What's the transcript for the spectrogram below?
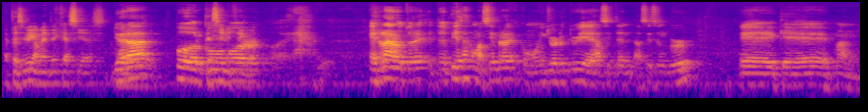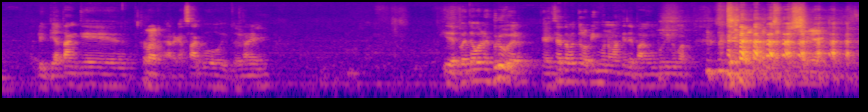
específicamente, ¿qué hacías? Yo era por, ¿Qué como significa? por, es raro, tú, eres- tú empiezas como siempre, como introductory, es assistant, assistant brewer, eh, que es, man, limpia tanque, Claro. carga saco y todo eso. Y después te vuelves brewer, que es exactamente lo mismo, nomás que te pagan un poquito más.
